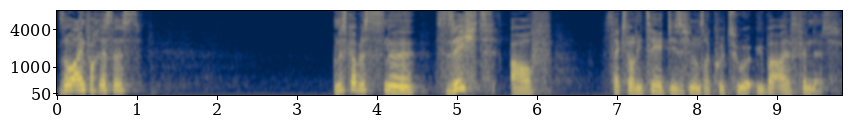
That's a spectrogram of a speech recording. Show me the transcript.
so einfach ist es. Und ich glaube, das ist eine Sicht auf Sexualität, die sich in unserer Kultur überall findet.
